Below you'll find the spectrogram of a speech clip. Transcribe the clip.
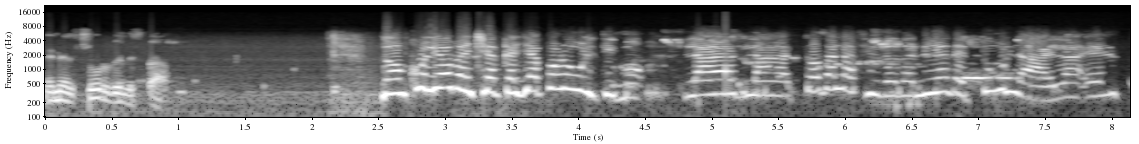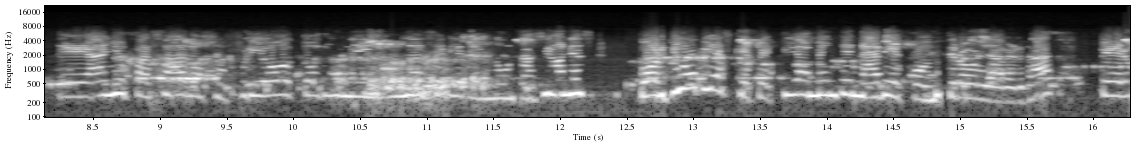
en el sur del estado. Don Julio Menchaca, ya por último, la, la, toda la ciudadanía de Tula este año pasado sufrió toda una, una, serie de inundaciones por lluvias que efectivamente nadie controla, ¿verdad? Pero,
